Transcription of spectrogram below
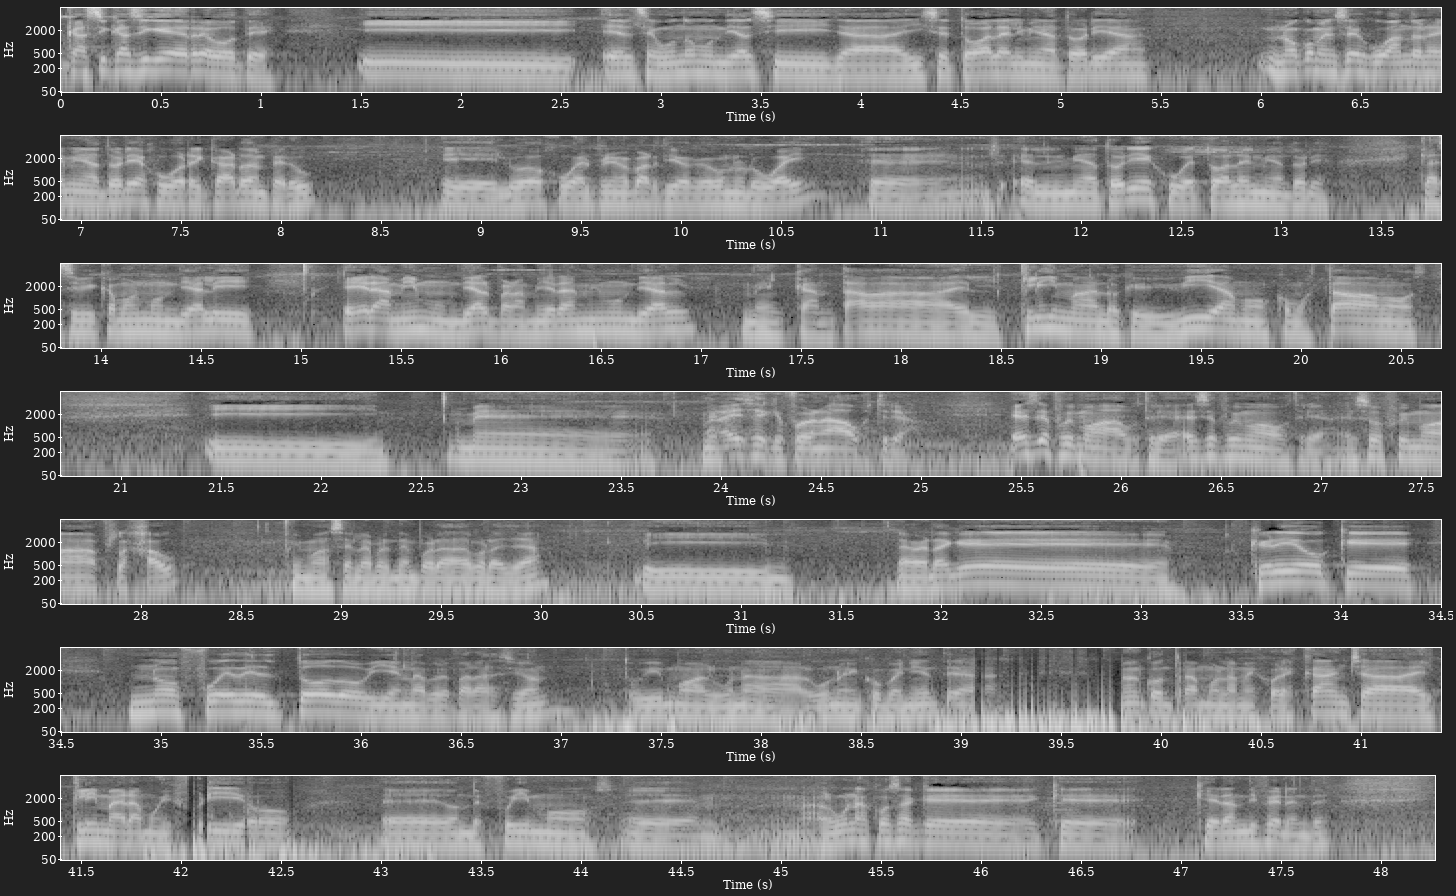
casi casi que de rebote. Y el segundo mundial sí ya hice toda la eliminatoria. No comencé jugando la eliminatoria, jugó Ricardo en Perú. Y luego jugué el primer partido acá con Uruguay, eh, el eliminatoria, y jugué toda la eliminatoria. Clasificamos el mundial y era mi mundial, para mí era mi mundial. Me encantaba el clima, lo que vivíamos, cómo estábamos. Y me. me... Parece que fueron a Austria. Ese fuimos a Austria, ese fuimos a Austria. Eso fuimos a Flachau. Fuimos a hacer la pretemporada por allá. Y la verdad que creo que no fue del todo bien la preparación. Tuvimos alguna, algunos inconvenientes. No encontramos las mejores canchas, el clima era muy frío, eh, donde fuimos, eh, algunas cosas que, que, eran diferentes.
